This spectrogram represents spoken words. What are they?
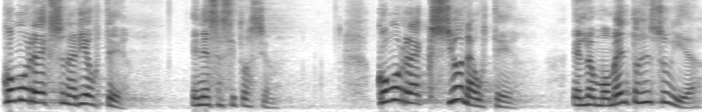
¿Cómo reaccionaría usted en esa situación? ¿Cómo reacciona usted en los momentos en su vida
